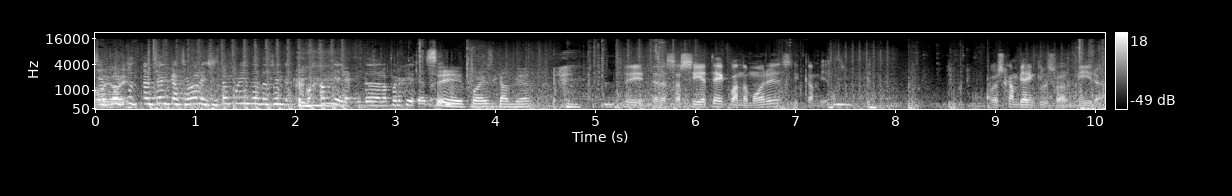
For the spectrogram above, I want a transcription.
Se ha puesto uy. Tachanka, chavales. Se están poniendo Tachanka. Pues cambia y ha quitado la partida. Sí, puedes cambiar. Sí, te das a 7 cuando mueres y cambias. Puedes cambiar incluso las miras.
